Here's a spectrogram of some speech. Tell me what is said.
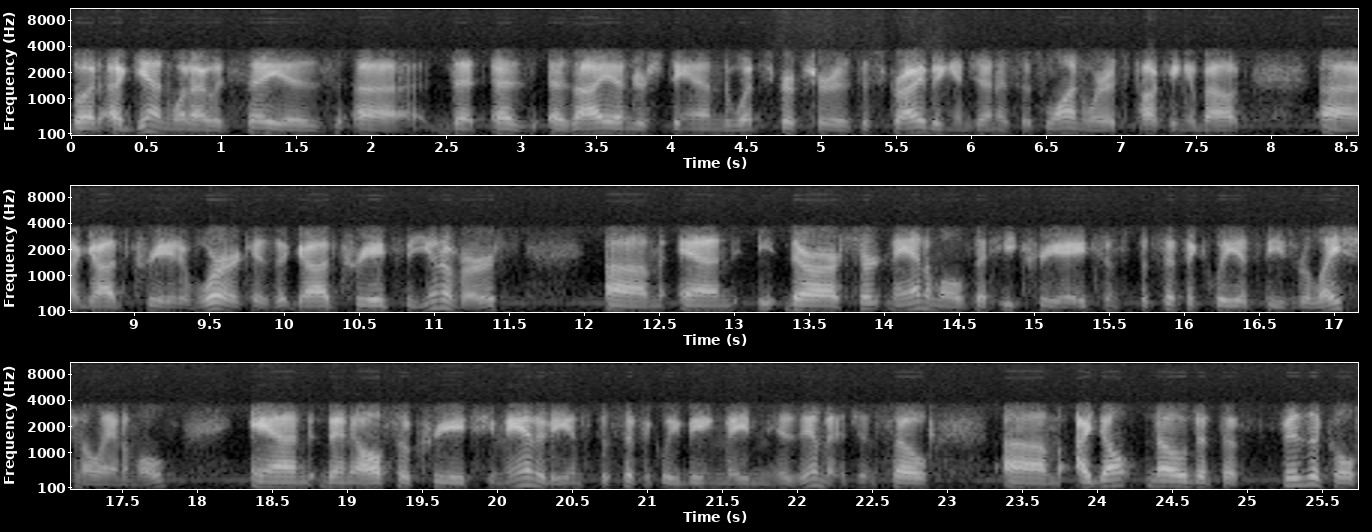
but again, what I would say is uh, that as as I understand what Scripture is describing in Genesis one, where it's talking about uh, God's creative work, is that God creates the universe um, and there are certain animals that he creates, and specifically it's these relational animals, and then also creates humanity, and specifically being made in his image. And so um, I don't know that the physical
